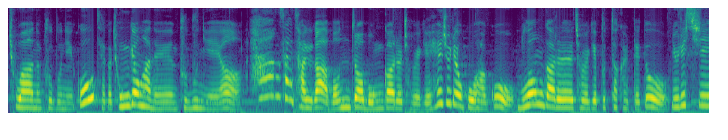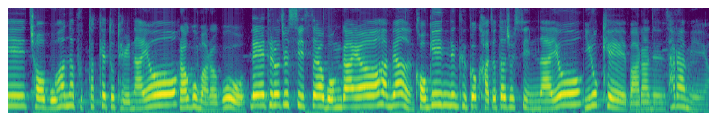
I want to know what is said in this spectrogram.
좋아하는 부분이고 제가 존경하는 부분이에요. 항상 자기가 먼저 뭔가를 저에게 해주려고 하고 무언가를 저에게 부탁할 때도 유리 씨 저 뭐 하나 부탁해도 되나요? 라고 말하고 네 들어줄 수 있어요 뭔가요? 하면 거기 있는 그거 가져다 줄 수 있나요? 이렇게 말하는 사람이에요.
